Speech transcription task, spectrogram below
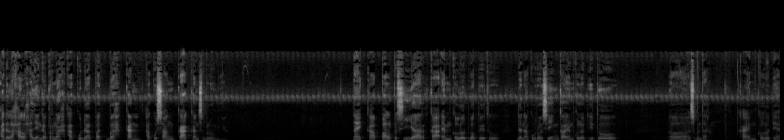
Adalah hal-hal yang gak pernah aku dapat bahkan aku sangkakan sebelumnya. Naik kapal pesiar KM Kelut waktu itu. Dan aku browsing KM Kelut itu uh, sebentar. KM Kelut ya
